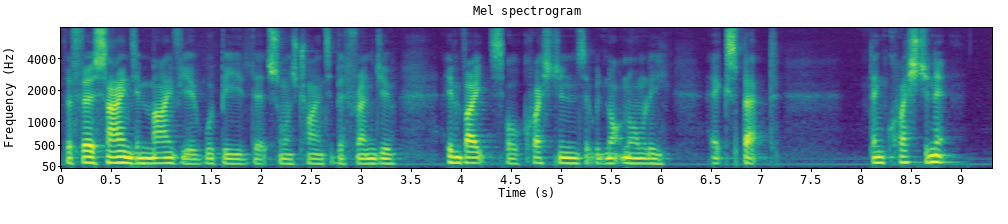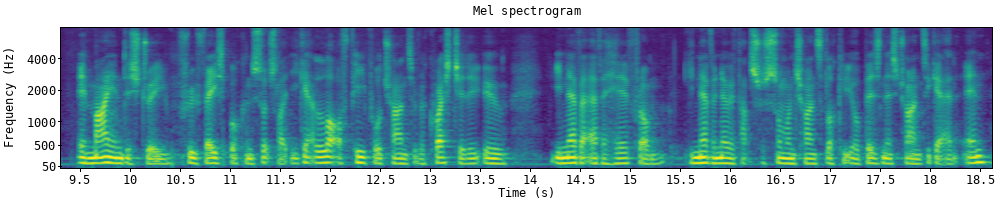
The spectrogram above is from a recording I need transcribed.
the first signs, in my view, would be that someone's trying to befriend you. Invites or questions that would not normally expect, then question it in my industry through Facebook and such like, you get a lot of people trying to request you that you you never ever hear from. You never know if that's just someone trying to look at your business, trying to get an in.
